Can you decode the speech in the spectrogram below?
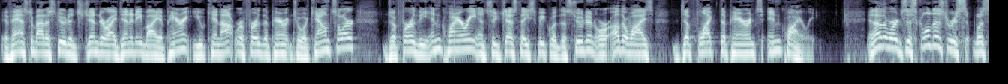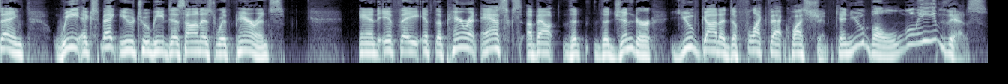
If asked about a student's gender identity by a parent, you cannot refer the parent to a counselor, defer the inquiry, and suggest they speak with the student or otherwise deflect the parent's inquiry. In other words, the school district was saying, we expect you to be dishonest with parents. And if they, if the parent asks about the, the gender, you've got to deflect that question. Can you believe this?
